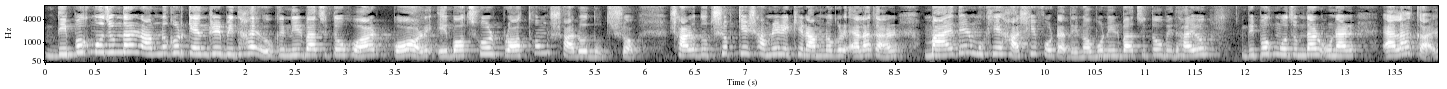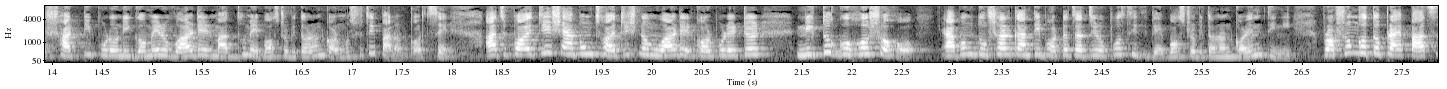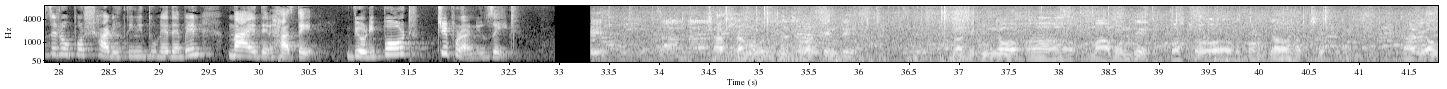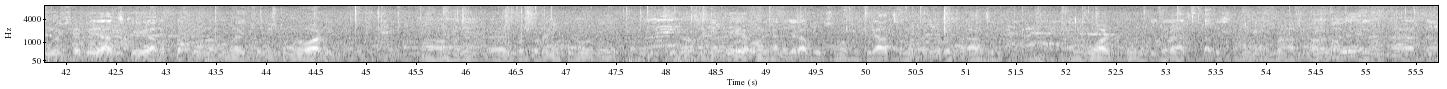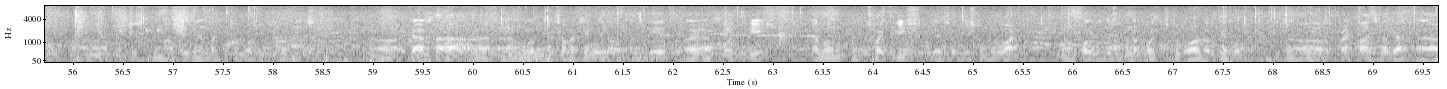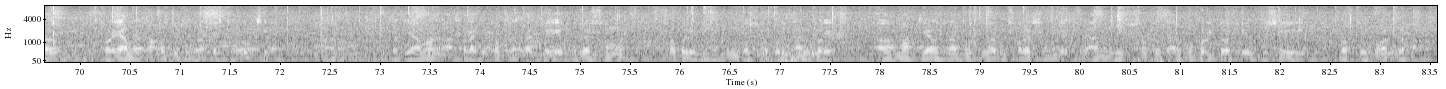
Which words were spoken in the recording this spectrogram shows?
দীপক মজুমদার রামনগর কেন্দ্রের বিধায়ক নির্বাচিত হওয়ার পর এবছর প্রথম শারদ উৎসব। শারদ উৎসবকে সামনে রেখে রামনগর এলাকার মায়েদের মুখে হাসি ফোটাতে নবনির্বাচিত বিধায়ক দীপক মজুমদার ওনার এলাকার ষাটটি পুর নিগমের ওয়ার্ডের মাধ্যমে বস্ত্র বিতরণ কর্মসূচি পালন করছে। আজ পঁয়ত্রিশ এবং ছয়ত্রিশ নং ওয়ার্ডের কর্পোরেটর নিতু গুহ সহ এবং তুষারকান্তি ভট্টাচার্যের উপস্থিতিতে বস্ত্র বিতরণ করেন তিনি। প্রসঙ্গত প্রায় পাঁচ হাজারের উপর শাড়ি তিনি তুলে দেবেন মায়েদের হাতে। Bureau report, Tripura news eight. সাত রামনগর বিধানসভা কেন্দ্রে আমরা বিভিন্ন মা বোনদের বস্ত্র উপহার দেওয়া হচ্ছে। তারই অঙ্গ হিসেবে আজকে আগরতলা পূর্ণগমের চব্বিশ নম্বর ওয়ার্ডে আমাদের ডক্টর নিপুণের উপস্থিতিতে এবং এখানে যারা সভাপতিরা আছেন, কার্যকর্তারা আছেন ওয়ার্ড কমিটি যারা আছে তাদের সামনে আমরা এলাকার বিশেষ করে মা বোনদের আমরা কিছু তুলে দিচ্ছি এটা সারা রামনগর বিধানসভা কেন্দ্রে। আজকে পঁয়ত্রিশ এবং ছয়ত্রিশ, এটা চব্বিশ নম্বর ওয়ার্ড এবং পরবর্তী সময় পঁয়ত্রিশ নম্বর ওয়ার্ডও দেবো। প্রায় পাঁচ হাজার করে আমরা কাপড় দুটি দেওয়ার চেষ্টা করছি। এটা দিয়ে আমার আশা রাখবে প্রত্যাশা থাকবে এই পূজার সময়। সকলে নতুন বস্ত্র পরিধান করে মাতৃ আলোচনা করতে হবে সবার সঙ্গে। এই আনন্দ উৎসব যাতে আরও মুখরিত সেই উদ্দেশ্যে এই বস্ত্র দেওয়া হয়।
